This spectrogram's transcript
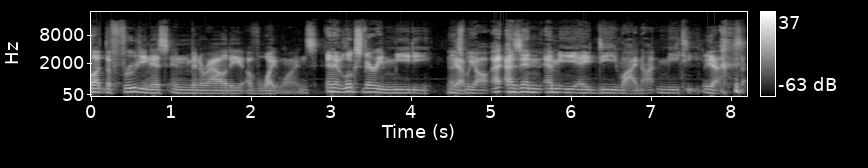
but the fruitiness and minerality of white wines. and it looks very meaty, as Yeah. we all, as in M E A D Y, not meaty. Yeah. So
